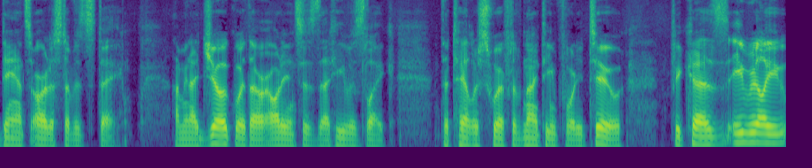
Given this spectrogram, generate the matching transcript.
dance artist of his day. I mean, I joke with our audiences that he was like the Taylor Swift of 1942 because he really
